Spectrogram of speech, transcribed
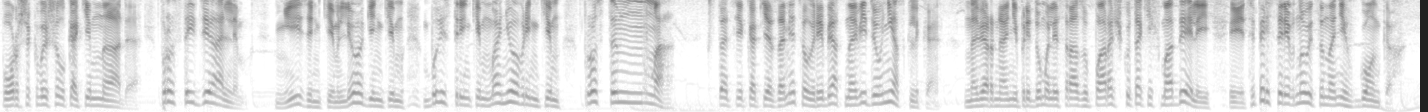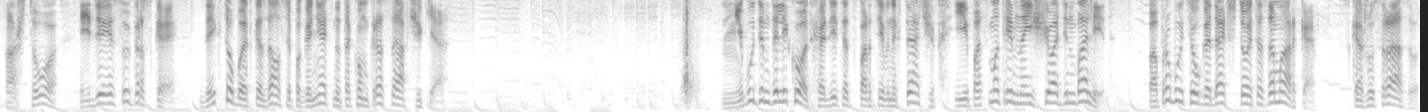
Поршик вышел каким надо, просто идеальным. Низеньким, легеньким, быстреньким, маневреньким, просто муа. Кстати, как я заметил, ребят на видео несколько. Наверное, они придумали сразу парочку таких моделей и теперь соревнуются на них в гонках. А что? Идея суперская. Да и кто бы отказался погонять на таком красавчике? Не будем далеко отходить от спортивных тачек и посмотрим на еще один болид. Попробуйте угадать, что это за марка. Скажу сразу,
